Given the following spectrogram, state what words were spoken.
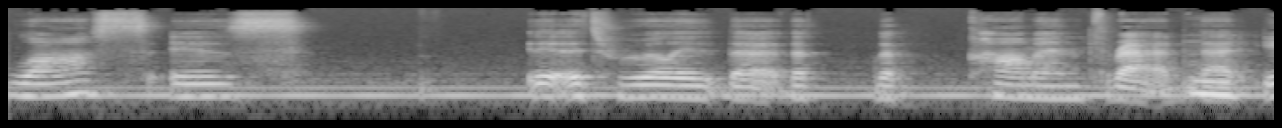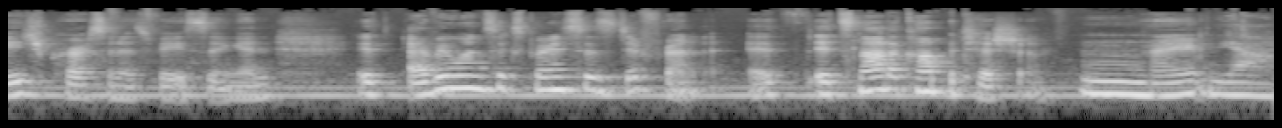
loss is it's really the the, the common thread mm. that each person is facing and it, everyone's experience is different it, it's not a competition mm. right yeah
